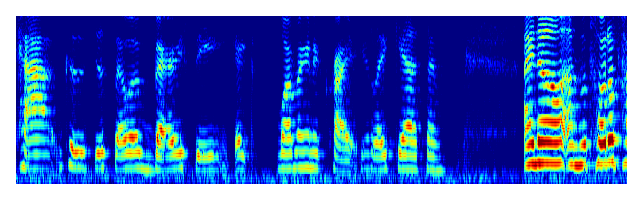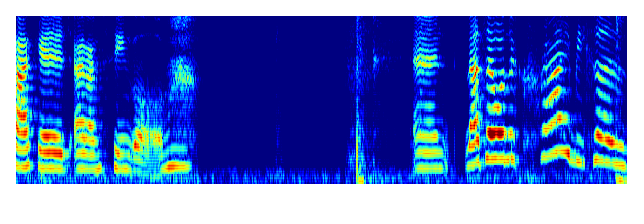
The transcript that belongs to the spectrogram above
can't because it's just so embarrassing. Like, why am I gonna cry? Like, yes, I'm. I know I'm a total package and I'm single. and that's why I want to cry because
